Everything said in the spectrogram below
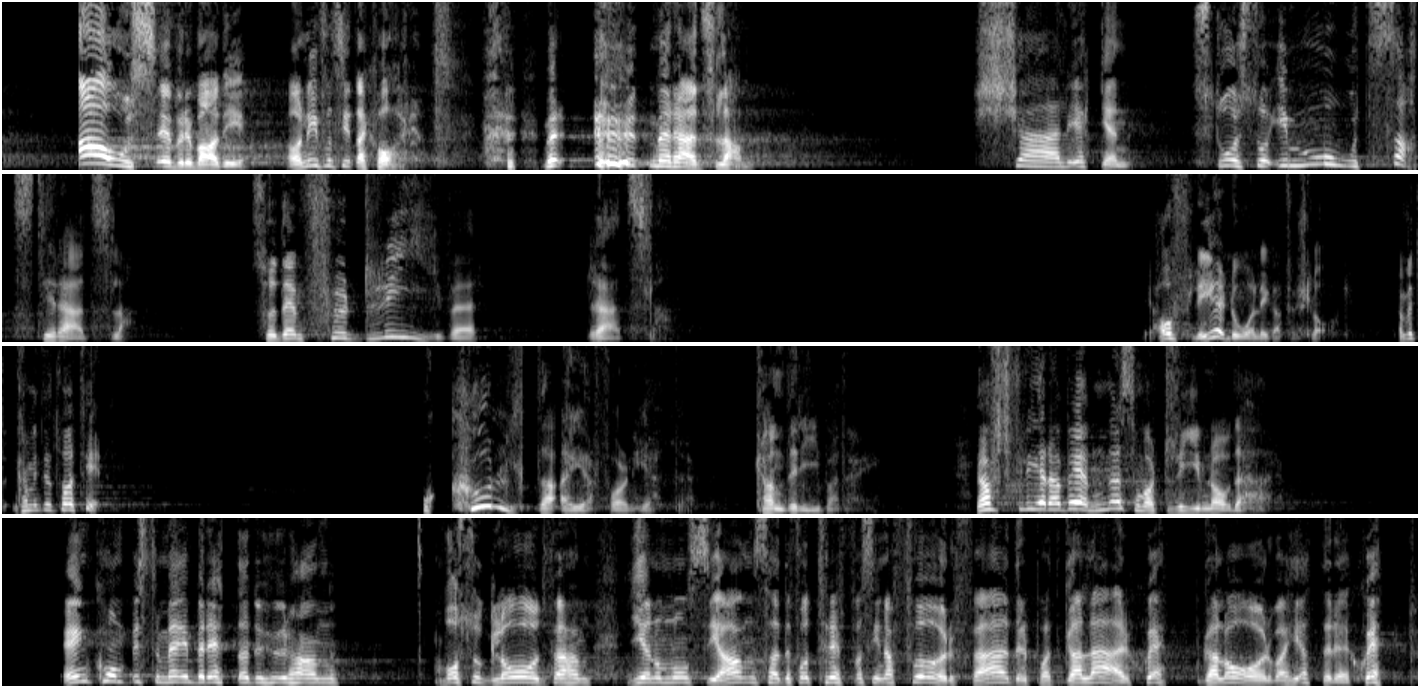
Aus everybody! Ja, ni får sitta kvar. Men ut med rädslan! Kärleken står så i motsats till rädsla. Så den fördriver rädslan. Jag har fler dåliga förslag. Kan vi, kan vi inte ta ett till? Okulta erfarenheter kan driva dig. Jag har haft flera vänner som varit drivna av det här. En kompis till mig berättade hur han var så glad för han genom någon seans hade fått träffa sina förfäder på ett galärskepp, galar, vad heter det, skepp.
